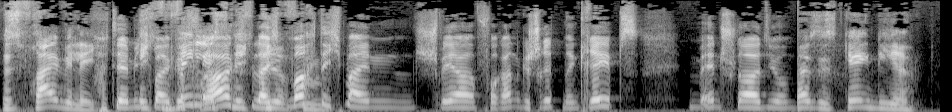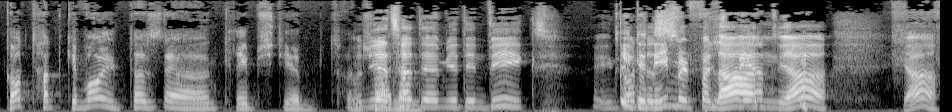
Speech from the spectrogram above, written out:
Das ist freiwillig. Hat er mich ich mal gefragt, vielleicht dürfen. mochte ich meinen schwer vorangeschrittenen Krebs im Endstadium. Das ist gegen die. Gott hat gewollt, dass er Krebs stirbt. Und jetzt hat er mir den Weg in den Gottes Himmel Plan, versperrt. ja, ja.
